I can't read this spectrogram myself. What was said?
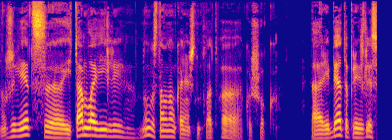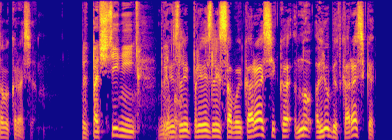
Ну, живец э, и там ловили. Ну, в основном, конечно, плотва, кушок. А ребята привезли с собой карася. Предпочтений привезли, привезли с собой карасика. Ну, любят карасика.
